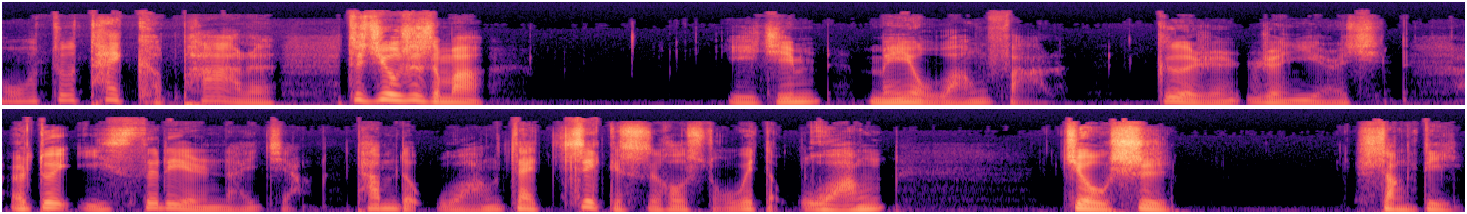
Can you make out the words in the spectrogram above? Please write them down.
哦，这个太可怕了！这就是什么？已经没有王法了，个人任意而行。而对以色列人来讲，他们的王在这个时候所谓的王，就是上帝。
